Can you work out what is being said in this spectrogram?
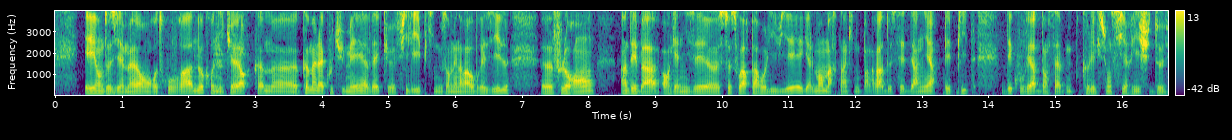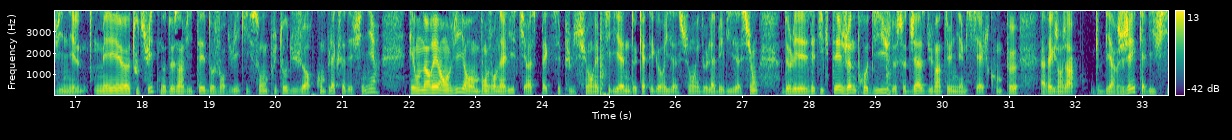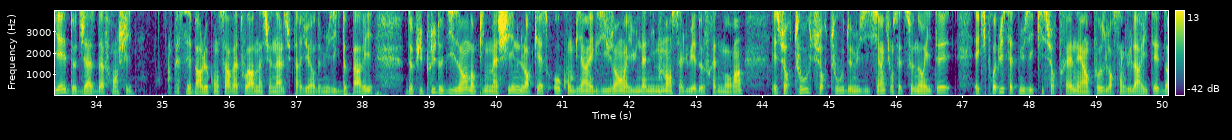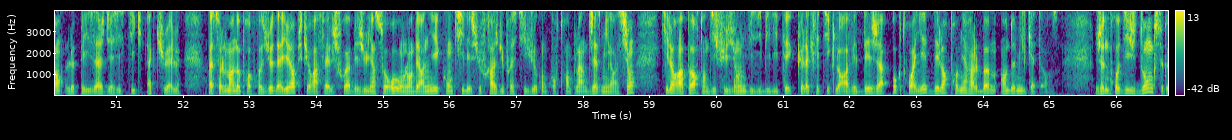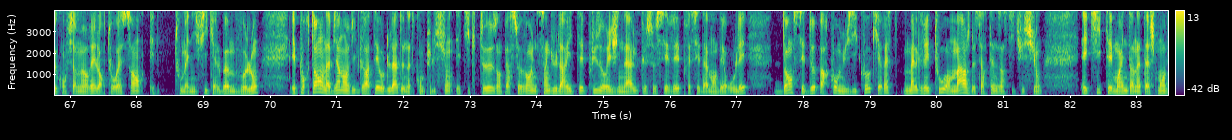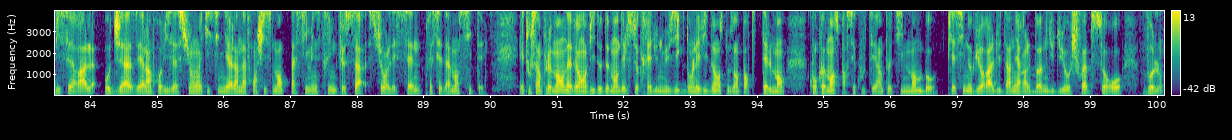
Et en deuxième heure, on retrouvera nos chroniqueurs comme, euh, comme à l'accoutumée avec Philippe qui nous emmènera au Brésil, euh, Florent, un débat organisé euh, ce soir par Olivier, également Martin qui nous parlera de cette dernière pépite découverte dans sa collection si riche de vinyles. Mais euh, tout de suite, nos deux invités d'aujourd'hui qui sont plutôt du genre complexe à définir et on aurait envie, en bon journaliste qui respecte ses pulsions reptiliennes de catégorisation et de labellisation, de les étiqueter jeunes prodiges de ce jazz du 21e siècle qu'on peut, avec Jean-Jacques Berger, qualifier de jazz d'affranchi. Passé par le Conservatoire national supérieur de musique de Paris, depuis plus de dix ans dans Pink Machine, l'orchestre ô combien exigeant et unanimement salué de Fred Morin, et surtout, surtout, de musiciens qui ont cette sonorité et qui produisent cette musique qui surprennent et imposent leur singularité dans le paysage jazzistique actuel. Pas seulement à nos propres yeux d'ailleurs, puisque Raphaël Schwab et Julien Soro ont l'an dernier conquis les suffrages du prestigieux concours tremplin Jazz Migration, qui leur apporte en diffusion une visibilité que la critique leur avait déjà octroyée dès leur premier album en 2014. Jeune prodige donc, ce que confirmerait leur tout récent et magnifique album Volon, et pourtant on a bien envie de gratter au-delà de notre compulsion étiqueteuse en percevant une singularité plus originale que ce CV précédemment déroulé dans ces deux parcours musicaux qui restent malgré tout en marge de certaines institutions et qui témoignent d'un attachement viscéral au jazz et à l'improvisation et qui signalent un affranchissement pas si mainstream que ça sur les scènes précédemment citées. Et tout simplement, on avait envie de demander le secret d'une musique dont l'évidence nous emporte tellement qu'on commence par s'écouter un petit mambo, pièce inaugurale du dernier album du duo Schwab-Soro, Volon.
